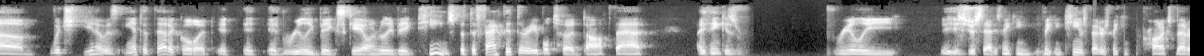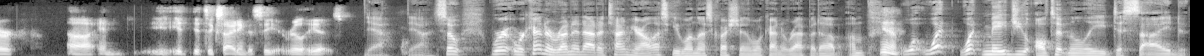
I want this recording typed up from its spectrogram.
um, which you know is antithetical at, at, at, really big scale and really big teams. But the fact that they're able to adopt that, I think, is really is just that it's making making teams better, it's making products better. Uh, and it, it's exciting to see. It really is. Yeah, yeah. So we're we're kind of running out of time here. I'll ask you one last question, and we'll kind of wrap it up. Um, yeah. What what what made you ultimately decide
